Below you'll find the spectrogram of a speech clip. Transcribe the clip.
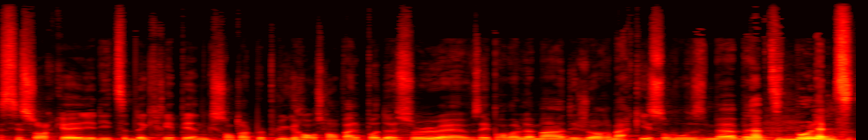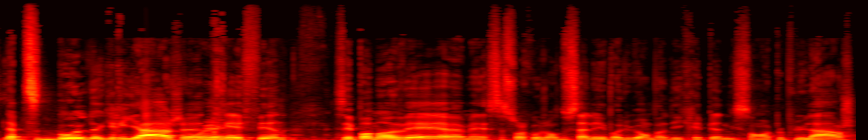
C'est sûr qu'il y a des types de crépines qui sont un peu plus grosses. on ne parle pas de ceux, euh, vous avez probablement déjà remarqué sur vos immeubles. La petite boule. La, petite, boule de grillage euh, très fine. C'est pas mauvais, euh, mais c'est sûr qu'aujourd'hui, ça a évolué. On va des crépines qui sont un peu plus larges,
